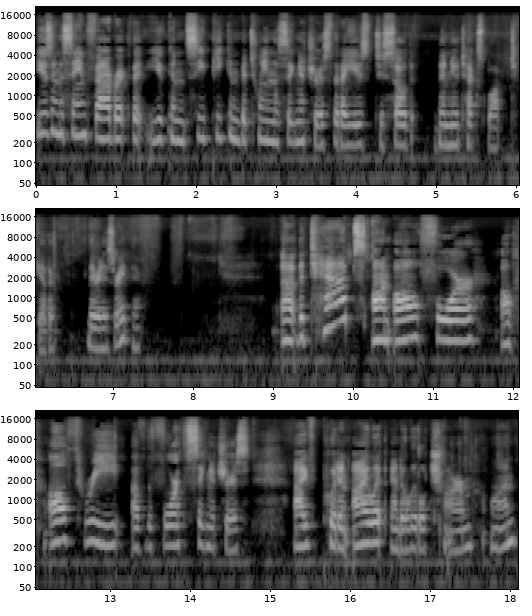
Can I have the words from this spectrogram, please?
using the same fabric that you can see peeking between the signatures that I used to sew the, the new text block together. There it is right there. Uh, the tabs on all four, all, all three of the fourth signatures, I've put an eyelet and a little charm on.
